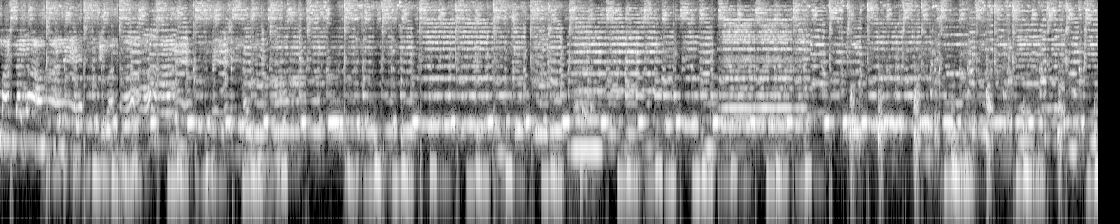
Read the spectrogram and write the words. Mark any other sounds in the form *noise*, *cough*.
ಮಂದಗಾಮನೆ ಇವನ್ಯಾರೇ ಪೇಳಮ್ಮ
